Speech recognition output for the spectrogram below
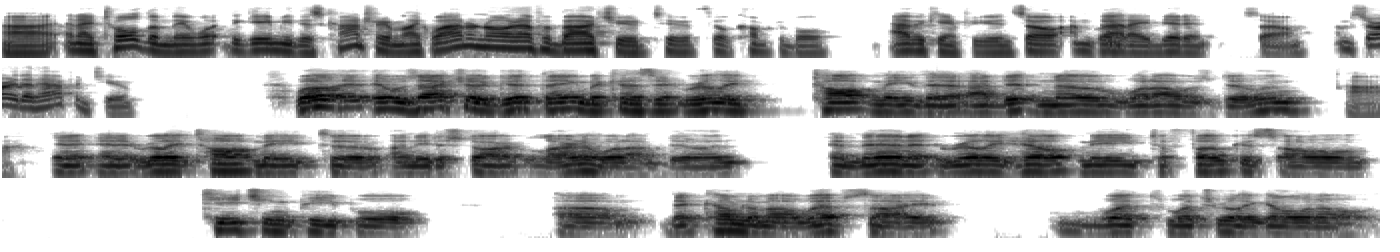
uh, and I told them they they gave me this contract. I'm like, well, I don't know enough about you to feel comfortable advocating for you, and so I'm glad I didn't. So I'm sorry that happened to you. Well, it, it was actually a good thing because it really taught me that I didn't know what I was doing. Ah. And, and it really taught me to, I need to start learning what I'm doing. And then it really helped me to focus on teaching people um, that come to my website what's what's really going on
